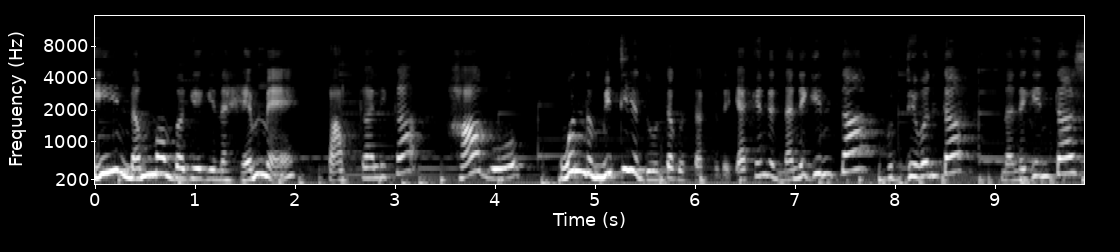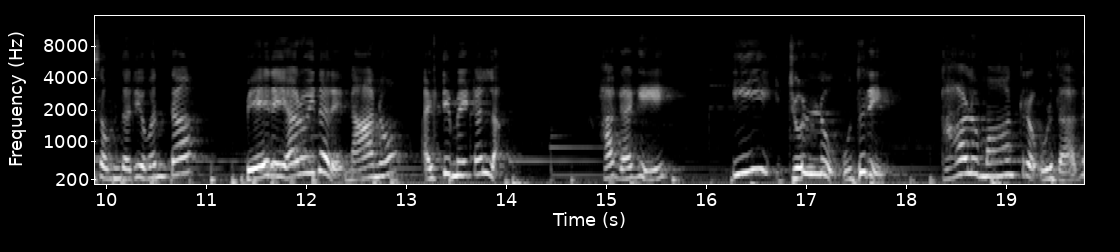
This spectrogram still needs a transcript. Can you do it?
ಈ ನಮ್ಮ ಬಗೆಗಿನ ಹೆಮ್ಮೆ ತಾತ್ಕಾಲಿಕ ಹಾಗೂ ಒಂದು ಮಿತಿಯದು ಅಂತ ಗೊತ್ತಾಗ್ತದೆ. ಯಾಕೆಂದರೆ ನನಗಿಂತ ಬುದ್ಧಿವಂತ, ನನಗಿಂತ ಸೌಂದರ್ಯವಂತ ಬೇರೆ ಯಾರೋ ಇದ್ದಾರೆ. ನಾನು ಅಲ್ಟಿಮೇಟ್ ಅಲ್ಲ. ಹಾಗಾಗಿ ಈ ಜೊಳ್ಳು ಉದುರಿ ಕಾಳು ಮಾತ್ರ ಉಳಿದಾಗ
